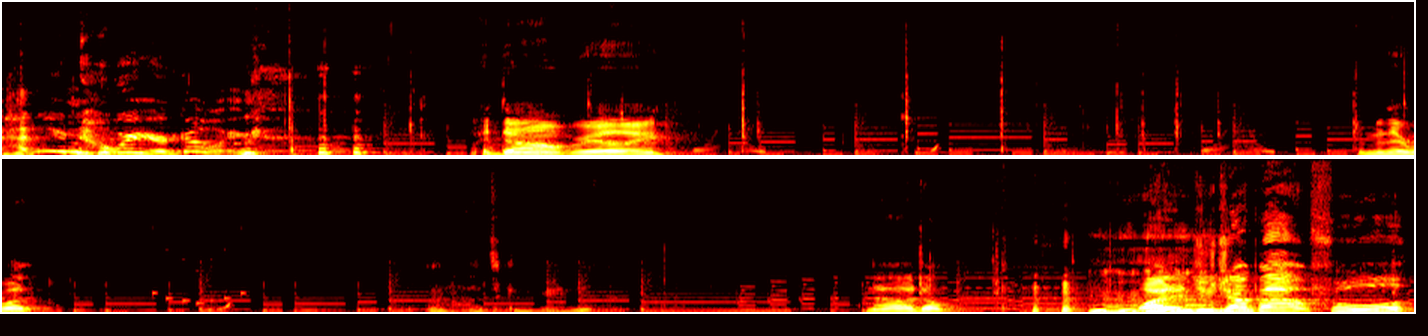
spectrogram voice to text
How do you know where you're going? I don't really. I mean, there was. Oh, that's convenient. No, don't. Why did you jump out, fool?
